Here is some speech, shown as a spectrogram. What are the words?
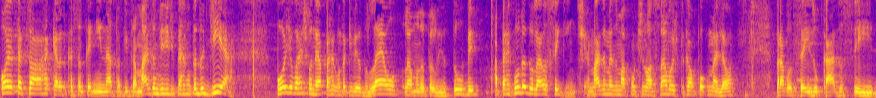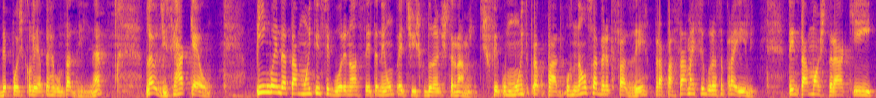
Oi pessoal, Raquel Educação Canina, tô aqui para mais um vídeo de pergunta do dia. Hoje eu vou responder a pergunta que veio do Léo, Léo mandou pelo YouTube. A pergunta do Léo é o seguinte, é mais ou menos uma continuação, eu vou explicar um pouco melhor para vocês o caso se depois que eu ler a pergunta dele, né? Léo disse: "Raquel, Pingo ainda está muito inseguro e não aceita nenhum petisco durante os treinamentos. Fico muito preocupado por não saber o que fazer para passar mais segurança para ele. Tentar mostrar que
